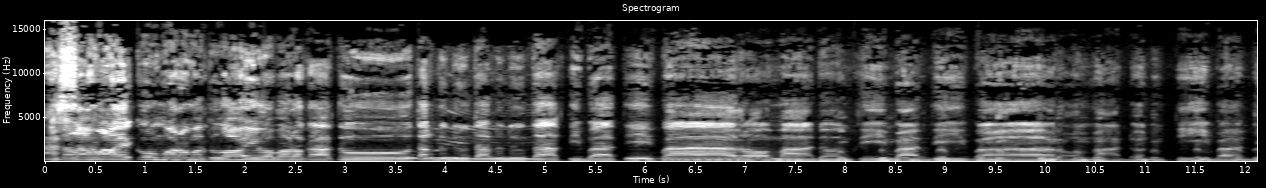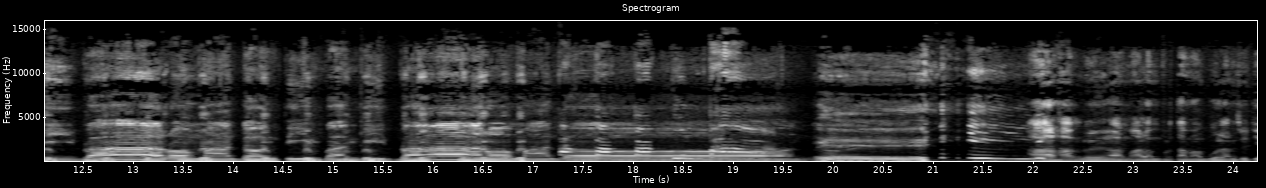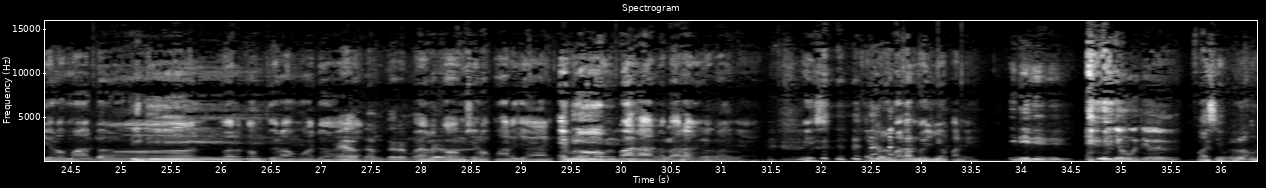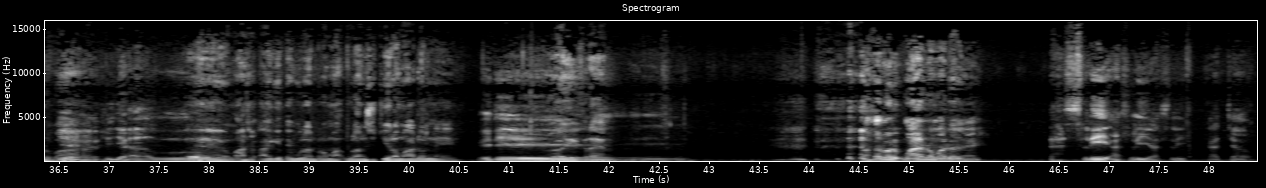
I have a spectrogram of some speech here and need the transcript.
Assalamualaikum warahmatullahi wabarakatuh. Tak duduk tak duduk tak tiba-tiba Ramadan tiba-tiba Ramadan tiba-tiba Ramadan tiba-tiba Ramadan. Eh. Alhamdulillah malam pertama bulan suci Ramadan. Idi. Welcome to Ramadan. Welcome to Ramadan. Welcome sirop marjan. Eh Idi. belum lebaran, lebaran, lebaran. Wis, kalau lebaran bajunya apa nih? Ini ini ini. Jauh jauh. Masih belum Iya, lebaran. masih jauh. Eh, masuk lagi kita bulan Roma, bulan suci Ramadan nih. Ini. Oi, friend. Perasaan baru kemarin Ramadan ya. Asli, asli, asli. Kacau.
